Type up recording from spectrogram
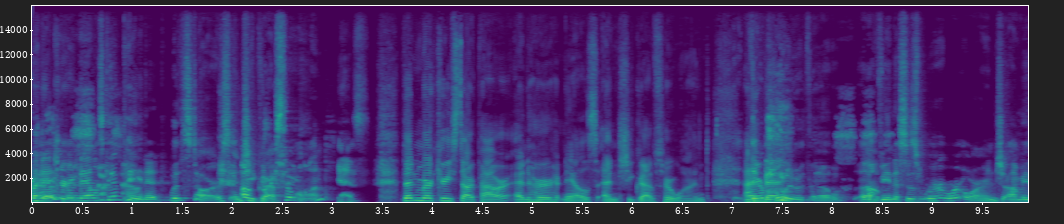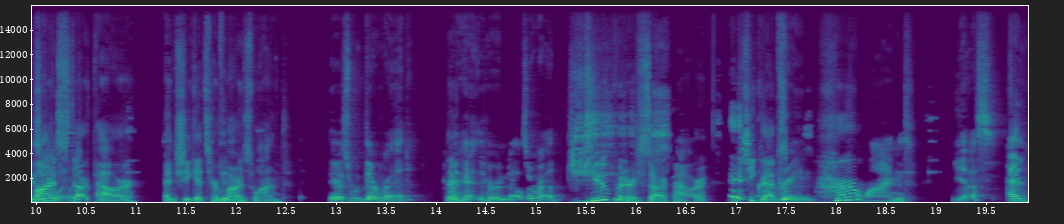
her, her nails get painted with stars, and Of she grabs her wand. Yes. Then Mercury star power and her nails, and she grabs her wand. And They're then blue though. Uh, Oh. Venus's were, were orange. Ami's Mars star power, and she gets her The- Mars wand. There's they're red. Her, her nails are red. Jupiter star power, and she grabs Green. her wand. Yes. And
